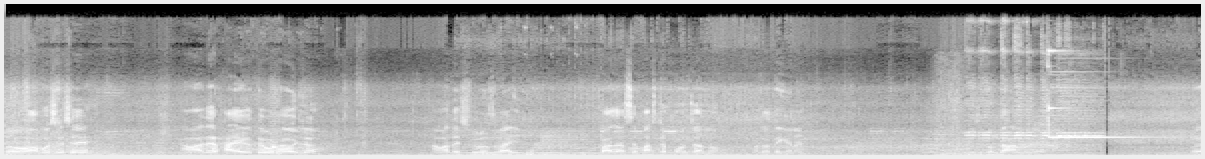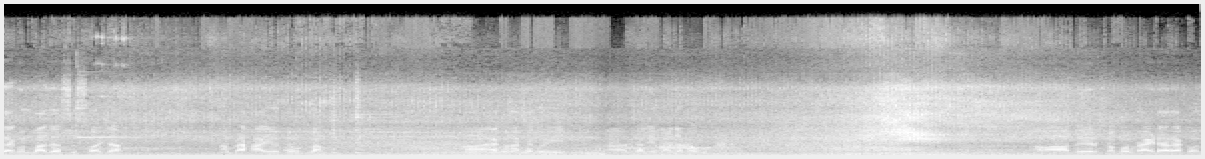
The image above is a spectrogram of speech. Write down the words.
তো অবশেষে আমাদের হাইওয়েতে ওঠা হইল। আমাদের সুরজ ভাই বাজে আছে পাঁচটা পঞ্চান্ন, অর্থাৎ এখানে দাঁড়ানো যায়। তো এখন বাজে আসছে ছয়টা, আমরা হাইওয়েতে উঠলাম। এখন আশা করি চালিয়ে মজা পাবো। আমাদের সকল রাইডার এখন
